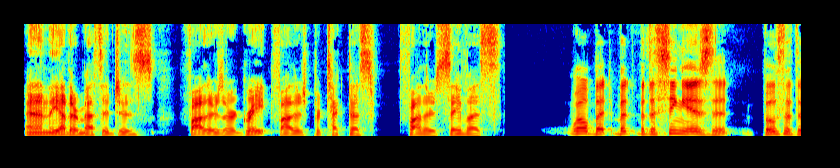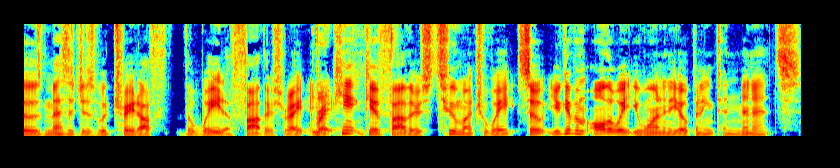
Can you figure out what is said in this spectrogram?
And then the other message is fathers are great, fathers protect us, fathers save us. Well, but but but the thing is that both of those messages would trade off the weight of fathers, right? And Right. You can't give fathers too much weight. So you give them all the weight you want in the opening 10 minutes.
